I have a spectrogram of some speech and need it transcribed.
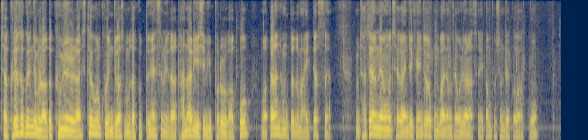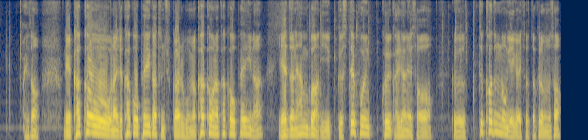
자, 그래서 그런지 몰라도 금요일 날 스테이블 코인주가 전부 다 급등했습니다. 다날이 22%를 갖고 뭐 다른 종목들도 많이 뛰었어요. 좀 자세한 내용은 제가 이제 개인적으로 공부한 영상에 올려놨으니까 보시면 될 것 같고. 그래서 네, 카카오나 이제 카카오페이 같은 주가를 보면 카카오나 카카오페이나 예전에 한번 이 그 스테이플 관련해서 그 특허 등록 얘기가 있었죠. 그러면서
